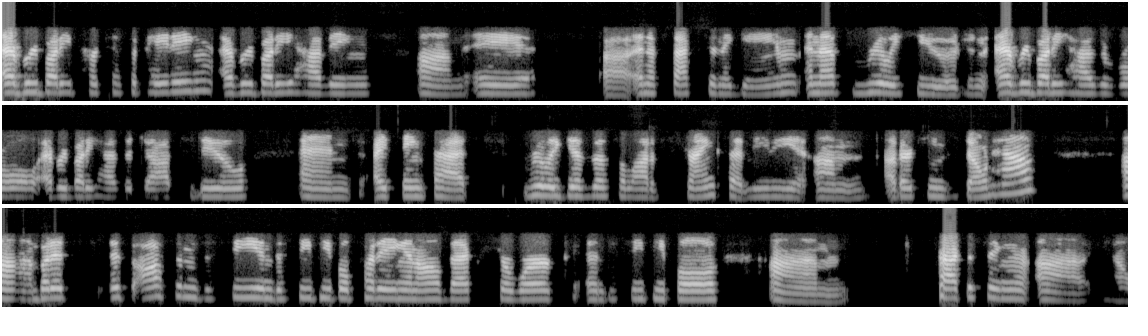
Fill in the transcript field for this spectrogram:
everybody participating, everybody having um, a uh, an effect in a game, and that's really huge. And everybody has a role, everybody has a job to do, and I think that really gives us a lot of strength that maybe um, other teams don't have. Um, but it's it's awesome to see and to see people putting in all the extra work and to see people um, practicing, uh, you know,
